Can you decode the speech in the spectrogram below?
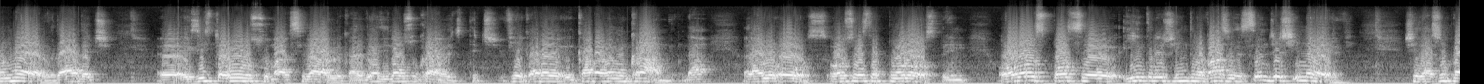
un nerv, da? Deci există osul maxilarului care vine din osul craniului. Deci fiecare în cap avem un craniu, da? Ăla e os. Osul este poros. Prin os pot să intre și intră vase de sânge și nervi. Și deasupra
